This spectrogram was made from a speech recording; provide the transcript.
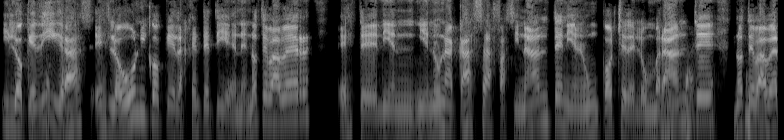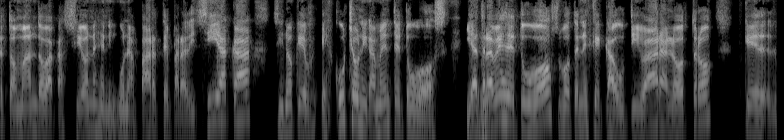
y lo que digas es lo único que la gente tiene. No te va a ver este, ni, en, ni en una casa fascinante, ni en un coche deslumbrante, no te va a ver tomando vacaciones en ninguna parte paradisíaca, sino que escucha únicamente tu voz. Y a través de tu voz vos tenés que cautivar al otro que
